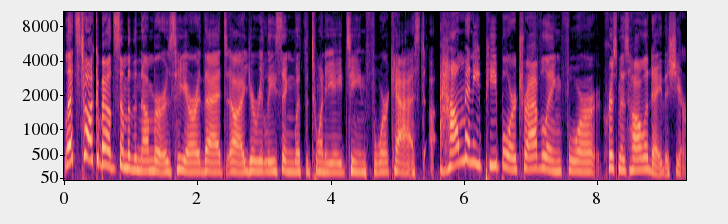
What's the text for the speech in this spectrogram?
let's talk about some of the numbers here that uh, you're releasing with the 2018 forecast. How many people are traveling for Christmas holiday this year?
